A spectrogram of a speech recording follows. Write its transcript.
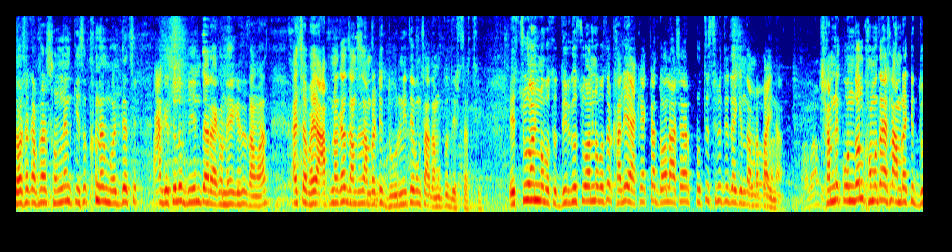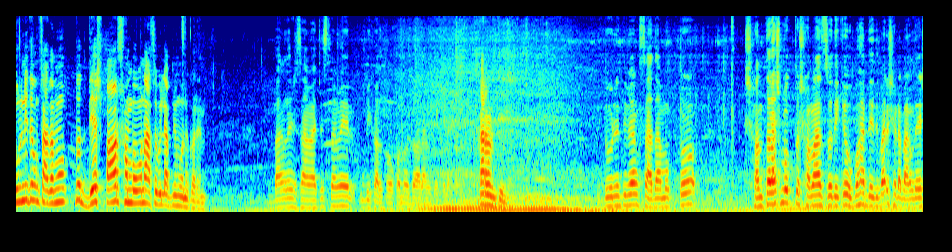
দর্শক আপনারা শুনলেন কিছুক্ষণের মধ্যে আগে ছিল বিএনপি আর এখন হয়ে গেছে জামাত। আচ্ছা ভাই আপনার কাছে জানতে চাই, আমরা একটি দুর্নীতি এবং সাদামুক্ত দেশ চাচ্ছি। এই চুয়ান্ন বছর দীর্ঘ চুয়ান্ন বছর খালি এক একটা দল আসার প্রতিশ্রুতি দেয় কিন্তু আমরা পাই না। সামনে কোন দল ক্ষমতায় আসলে আমরা একটি দুর্নীতি এবং সাদামুক্ত দেশ পাওয়ার সম্ভাবনা আছে বলে আপনি মনে করেন? বাংলাদেশ জামায়াত ইসলামের বিকল্প কোনো দল আমি দেখি না। কারণ কি? দুর্নীতি এবং সাদামুক্ত সন্ত্রাসমুক্ত সমাজ যদি কেউ উপহার দিতে পারে সেটা বাংলাদেশ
